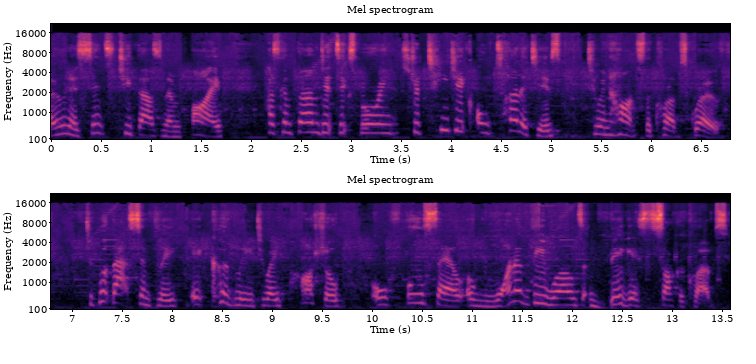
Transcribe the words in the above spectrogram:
owner since 2005, has confirmed it's exploring strategic alternatives to enhance the club's growth. To put that simply, it could lead to a partial or full sale of one of the world's biggest soccer clubs.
